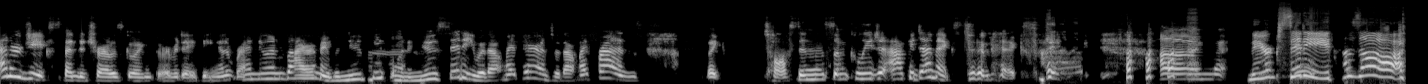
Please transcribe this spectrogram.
energy expenditure i was going through every day being in a brand new environment with new people in a new city without my parents without my friends like toss in some collegiate academics to the mix um new york city huzzah!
